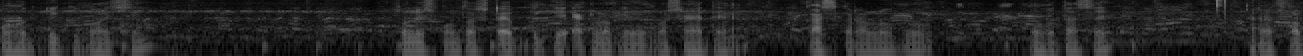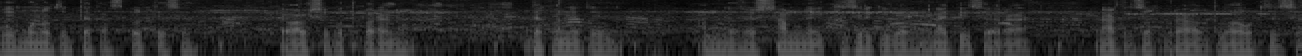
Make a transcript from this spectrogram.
বহুত ডিক্কি পাইছে চল্লিশ পঞ্চাশ টাইপ দিকে এক লগে বসায় দেয়। কাজ করা লোকও বহুত আছে। এরা সবই মনোযোগ দিয়ে কাজ করতেছে। কেউ আলসিবোধ করে না। দেখুন এই যে আপনাদের সামনে খিচুড়ি কীভাবে বানাইতেছে ওরা নাড়তেছে, পুরা ধোয়া উঠতেছে।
